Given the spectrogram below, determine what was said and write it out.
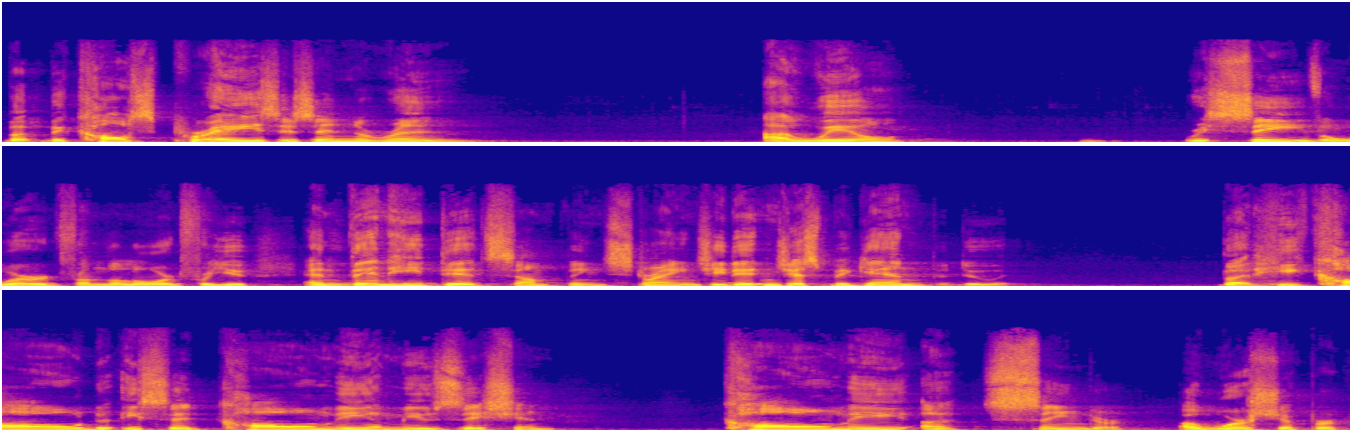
But because praise is in the room, I will receive a word from the Lord for you. And then he did something strange. He didn't just begin to do it, but he called, he said, Call me a musician, call me a singer, a worshiper,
